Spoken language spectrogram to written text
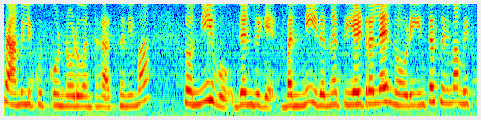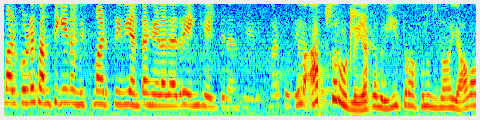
ಫ್ಯಾಮಿಲಿ ಕೂತ್ಕೊಂಡು ನೋಡುವಂತಹ ಸಿನಿಮಾ. ಸೊ ನೀವು ಜನರಿಗೆ ಬನ್ನಿ, ಇದನ್ನ ಥಿಯೇಟ್ರಲ್ಲೇ ನೋಡಿ, ಇಂಥ ಸಿನಿಮಾ ಮಿಸ್ ಮಾಡಿಕೊಂಡ್ರೆ ಸಮಥಿಂಗ್ ಏನೋ ಮಿಸ್ ಮಾಡ್ತೀವಿ ಅಂತ ಹೇಳೋದಾದ್ರೆ ಹೆಂಗೆ ಹೇಳ್ತೀರಾ ಅಂತ ಹೇಳಿ. ಇಲ್ಲ ಅಬ್ಸಲ್ಯೂಟ್ಲಿ ಯಾಕಂದ್ರೆ ಈ ಥರ ಫಿಲ್ಮ್ಸ್ನ ಯಾವಾಗ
